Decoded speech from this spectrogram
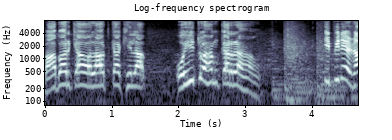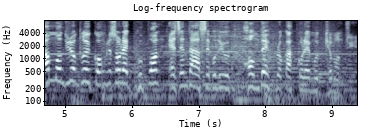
बाबर का औलाद का खिलाफ वही तो हम कर रहा हूँ ইপিনে ৰাম মন্দিৰক লৈ কংগ্ৰেছৰ এক গোপন এজেণ্ডা আছে বুলিও সন্দেহ প্ৰকাশ কৰে মুখ্যমন্ত্ৰীয়ে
